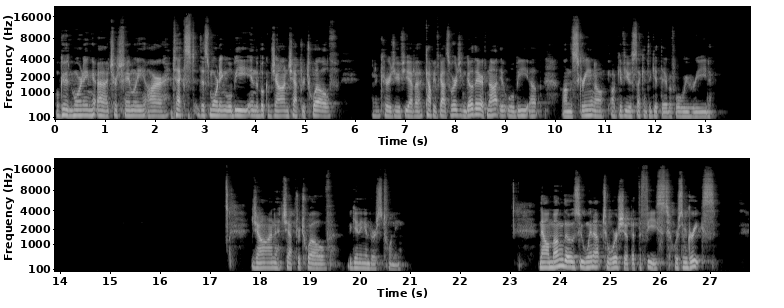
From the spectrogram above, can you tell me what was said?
Well, good morning, uh, church family. Our text this morning will be in the book of John, chapter 12. I'd encourage you, if you have a copy of God's Word, you can go there. If not, it will be up on the screen. I'll, I'll give you a second to get there before we read. John, chapter 12, beginning in verse 20. Now, among those who went up to worship at the feast were some Greeks.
